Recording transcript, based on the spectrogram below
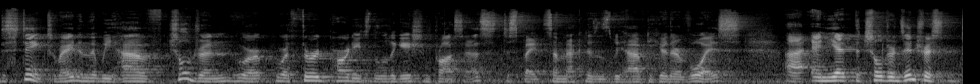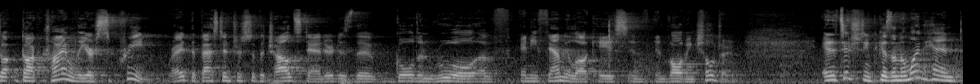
distinct, right? In that we have children who are who are third party to the litigation process, despite some mechanisms we have to hear their voice. Uh, and yet, the children's interests doc- doctrinally are supreme, right? The best interest of the child standard is the golden rule of any family law case in, involving children. And it's interesting because, on the one hand,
